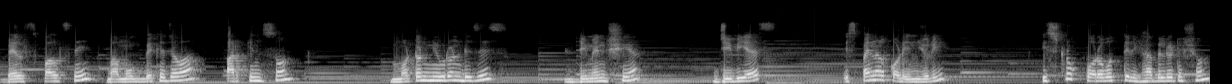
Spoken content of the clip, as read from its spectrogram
বেলস পালসি বা মুখ বেঁকে যাওয়া, Parkinson, motor neuron disease, dementia, GBS, spinal cord injury stroke পরবর্তী rehabilitation,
